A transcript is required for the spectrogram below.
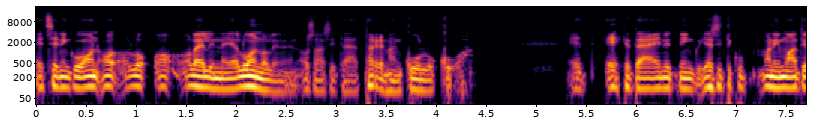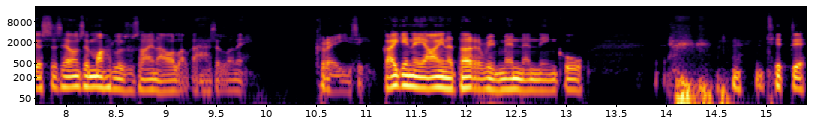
Että se niin on o- o- oleellinen ja luonnollinen osa sitä tarinan kulkua. Et ehkä tämä ei nyt, niin kuin, ja sitten kun animaatiossa se on se mahdollisuus aina olla vähän sellainen crazy. Kaiken ei aina tarvi mennä niin kuin, tiettyjen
